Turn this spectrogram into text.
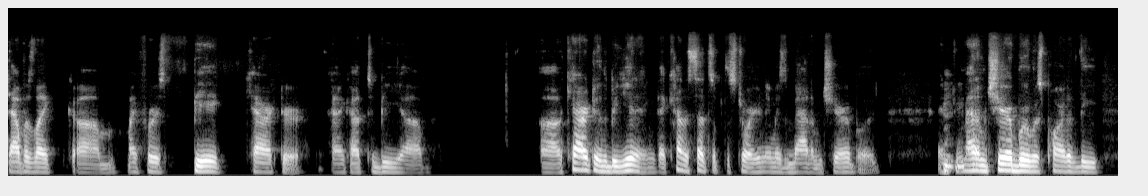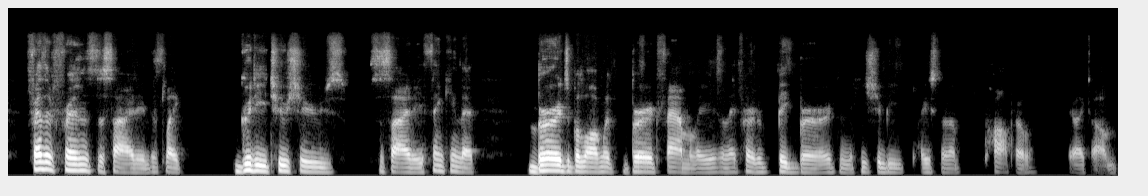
that was like um, my first big character. I got to be uh, a character in the beginning that kind of sets up the story. Her name is Madame Chairbird. And mm-hmm. Madame Chairbird was part of the Feather Friends Society, this like goody two shoes society, thinking that birds belong with bird families. And they've heard of Big Bird and he should be placed in a proper like um,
